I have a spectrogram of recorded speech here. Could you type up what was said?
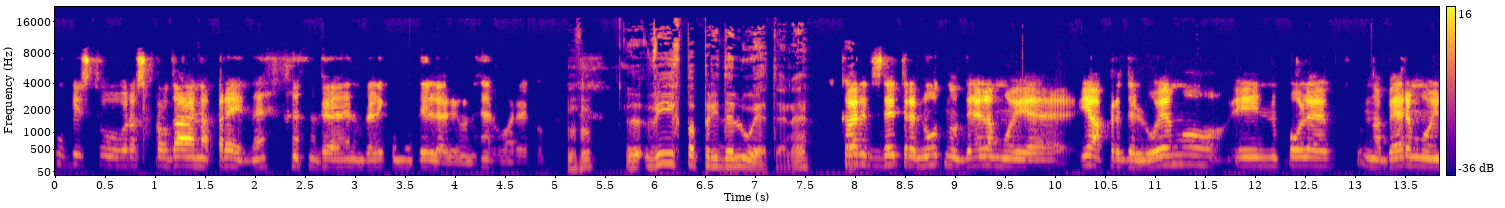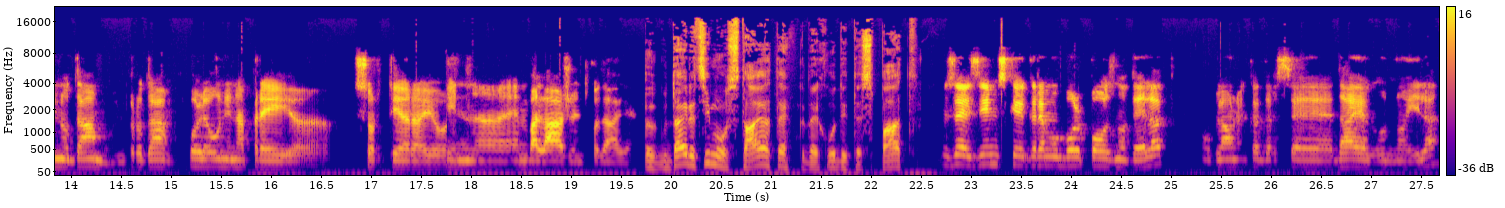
v bistvu razprodaja naprej, ne, v enem velikem ne, rekel. Uh -huh. Vi jih pa pridelujete, ne? Kar ja. zdaj trenutno delamo, je, ja, predelujemo in pole naberemo in oddamo in prodamo. Pole oni naprej. Uh, Sortirajo in uh, embalaže, in tako dalje. Kdaj, recimo, ostajate, kdaj hodite spat, Zdaj, zimske gremo bolj pozno delati, v glavnem, kadar se daje gnojila.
